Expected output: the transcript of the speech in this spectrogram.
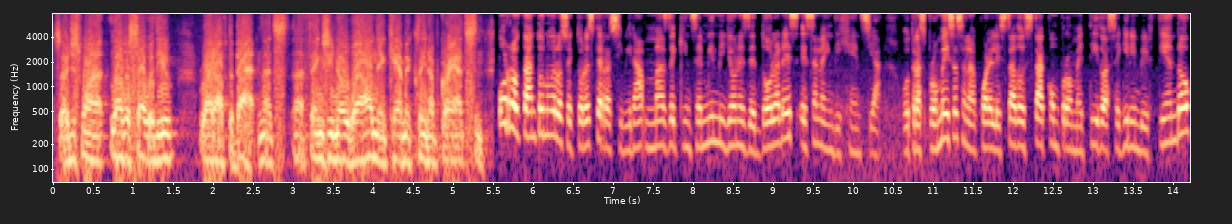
So I just want to level set with you right off the bat, and that's uh, things you know well, and the encampment cleanup grants. And... Por lo tanto, uno de los sectores que recibirá más de 15 mil millones de dólares es en la indigencia. Otras promesas en la cual el Estado está comprometido a seguir invirtiendo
